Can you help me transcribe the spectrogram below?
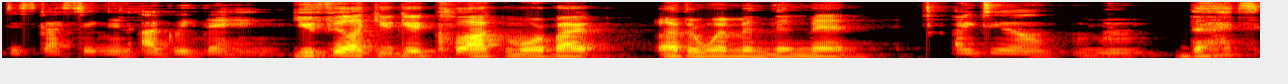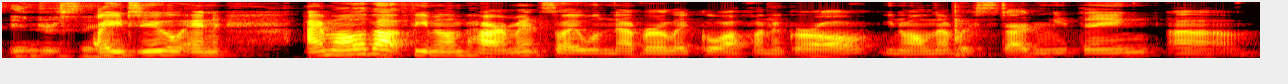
disgusting and ugly thing you feel like you get clocked more by other women than men. i do hmm That's interesting. I do, and I'm all about female empowerment. So I will never like go off on a girl. You know, I'll never start anything. Um,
